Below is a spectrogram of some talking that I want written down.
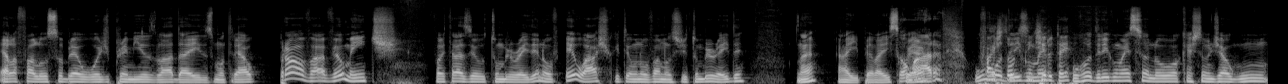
Ela falou sobre a World Premiers lá da Eidos Montreal. Provavelmente vai trazer o Tomb Raider novo. Eu acho que tem um novo anúncio de Tomb Raider, né? Aí pela Square. Tomara. O Faz todo Rodrigo, sentido men- ter. o Rodrigo mencionou a questão de algum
